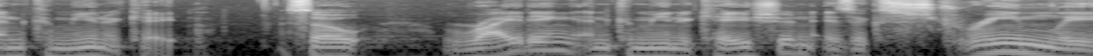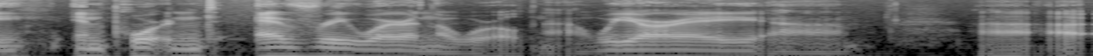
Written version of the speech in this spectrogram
and communicate. So writing and communication is extremely important everywhere in the world now. We are a, um, a,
